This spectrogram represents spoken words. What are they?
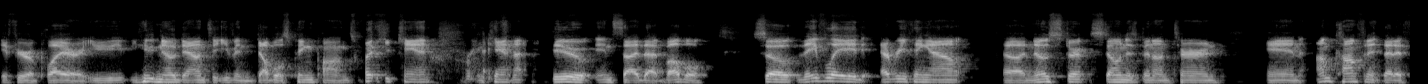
if you're a player you you know down to even doubles ping pongs what you can't right. you can't do inside that bubble so they've laid everything out uh, no st- stone has been unturned and i'm confident that if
